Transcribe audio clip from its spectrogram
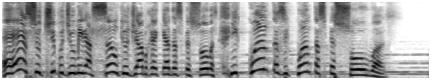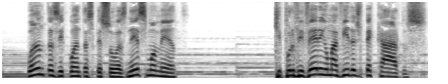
É esse o tipo de humilhação que o diabo requer das pessoas. E quantas e quantas pessoas, quantas e quantas pessoas nesse momento, que por viverem uma vida de pecados,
